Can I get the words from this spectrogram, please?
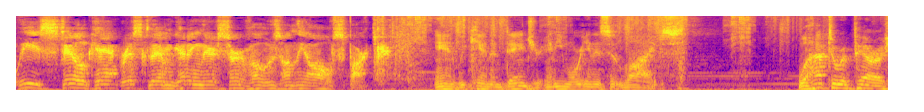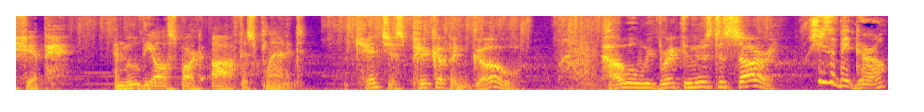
we still can't risk them getting their servos on the Allspark. And we can't endanger any more innocent lives. We'll have to repair our ship and move the Allspark off this planet. We can't just pick up and go. How will we break the news to Sari? She's a big girl.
